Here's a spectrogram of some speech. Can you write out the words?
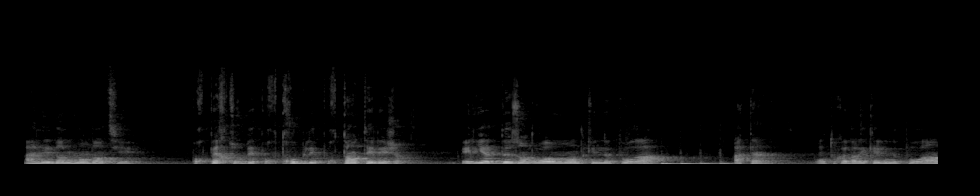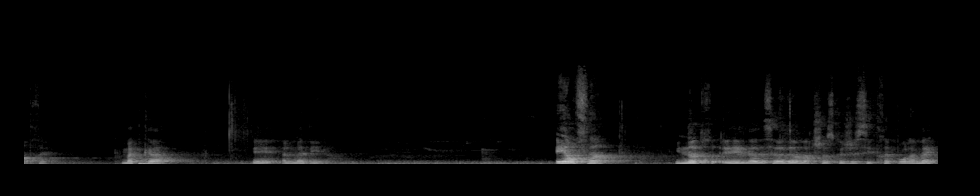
aller dans le monde entier pour perturber, pour troubler, pour tenter les gens. Et il y a deux endroits au monde qu'il ne pourra atteindre, en tout cas dans lesquels il ne pourra entrer Mecca et Al-Madinah. Et enfin, une autre, et c'est la dernière chose que je citerai pour la Mecque,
